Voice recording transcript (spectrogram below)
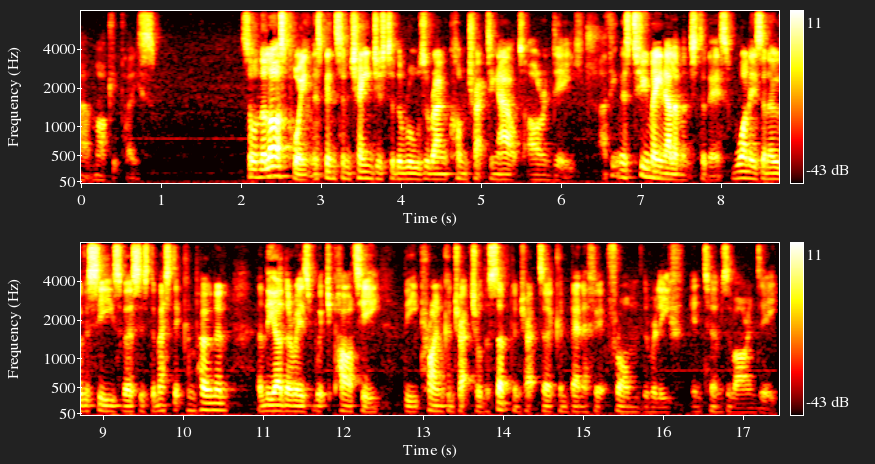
uh, marketplace. So on the last point, there's been some changes to the rules around contracting out R&D. I think there's two main elements to this. One is an overseas versus domestic component, and the other is which party the prime contractor or the subcontractor can benefit from the relief in terms of R&D.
